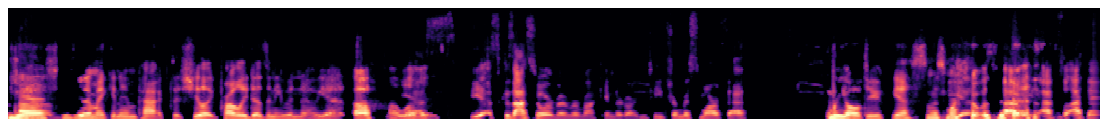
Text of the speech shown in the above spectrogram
yeah, um, she's gonna make an impact that she like probably doesn't even know yet. Oh, I love yes. it. Yes, because I still remember my kindergarten teacher, Miss Martha. We all do. Yes, Miss Martha Yeah, was the I best. mean, absolutely. I think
